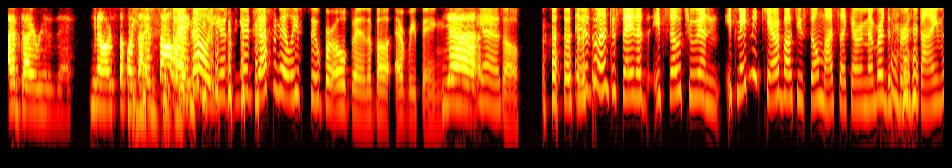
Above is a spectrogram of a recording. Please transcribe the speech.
I have diarrhea today." You know, or stuff like that. It's not like No, you're you're definitely super open about everything. Yeah. Yes. So I just wanted to say that it's so true and it made me care about you so much. Like I remember the first time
